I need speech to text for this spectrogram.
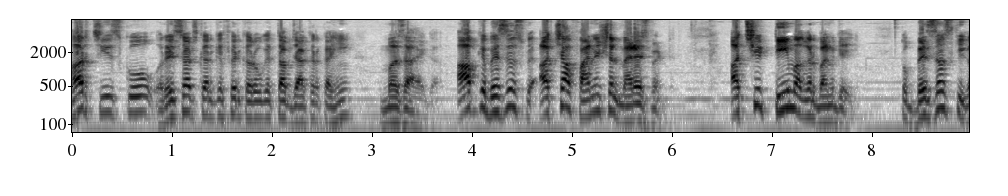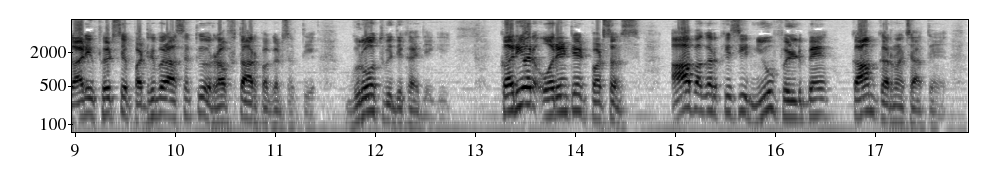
हर चीज़ को रिसर्च करके फिर करोगे, तब जाकर कहीं मज़ा आएगा। आपके बिज़नेस में अच्छा फाइनेंशियल मैनेजमेंट अच्छी टीम अगर बन गई तो बिज़नेस की गाड़ी फिर से पटरी पर आ सकती है और रफ्तार पकड़ सकती है। ग्रोथ भी दिखाई देगी। करियर ओरिएंटेड पर्सन आप अगर किसी न्यू फ़ील्ड में काम करना चाहते हैं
